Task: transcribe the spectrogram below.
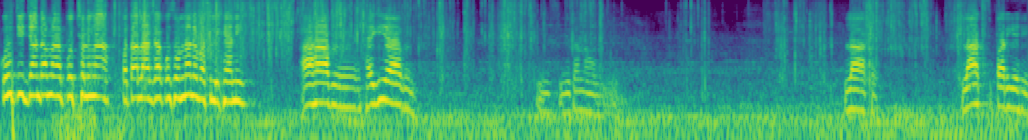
ਕੁਝ ਚੀਜ਼ਾਂ ਦਾ ਮੈਂ ਪੁੱਛ ਲੀਆਂ ਪਤਾ ਲੱਗ ਗਿਆ ਕੁਝ ਉਹਨਾਂ ਨੇ ਬਸ ਲਿਖਿਆ ਨਹੀਂ। ਆਹ ਹੈਗੀ ਆ ਅਮ, ਕੀ ਸੀ ਇਹਦਾ ਨਾਮ? ਲਾਖ। ਲਾਖ ਸੁਪਾਰੀ ਇਹ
